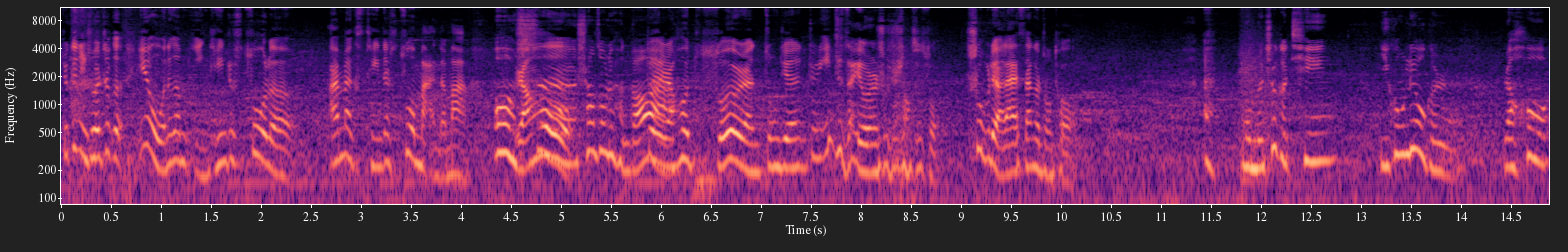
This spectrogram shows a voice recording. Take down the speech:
就跟你说这个，因为我那个影厅就是做了 IMAX 厅，但是坐满的嘛。哦，然后是上座率很高啊。对，然后所有人中间就一直在有人出去上厕所，受不了了三个钟头。哎，我们这个厅一共六个人，然后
